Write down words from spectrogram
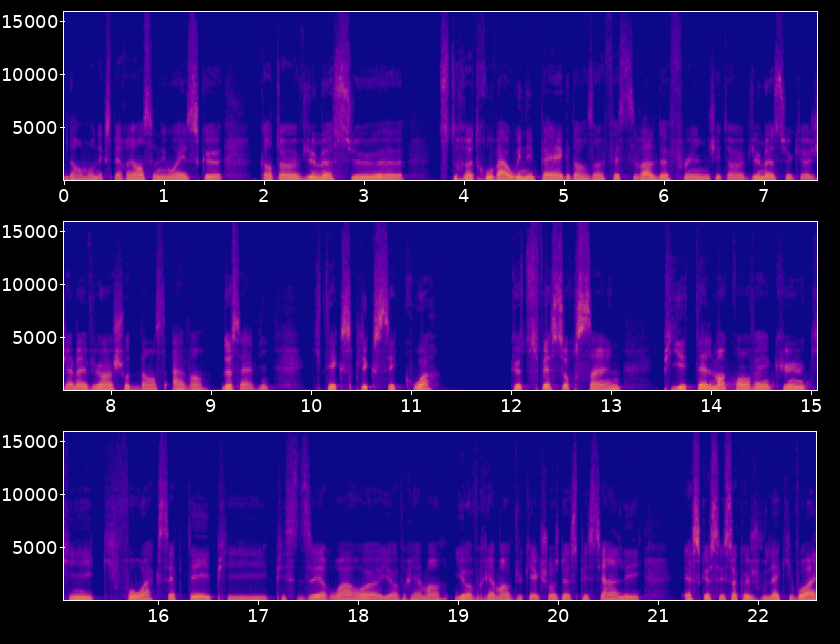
dans mon expérience, anyways, que quand un vieux monsieur, euh, tu te retrouves à Winnipeg dans un festival de fringe, et t'as un vieux monsieur qui a jamais vu un show de danse avant de sa vie, qui t'explique c'est quoi que tu fais sur scène, puis il est tellement convaincu qu'il faut accepter puis, puis se dire waouh, il a vraiment il a vraiment vu quelque chose de spécial et est-ce que c'est ça que je voulais qu'il voie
